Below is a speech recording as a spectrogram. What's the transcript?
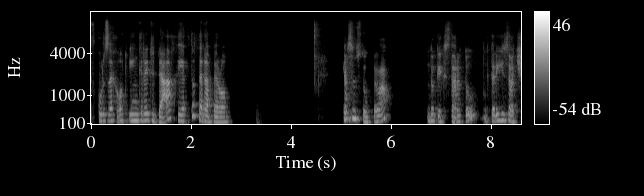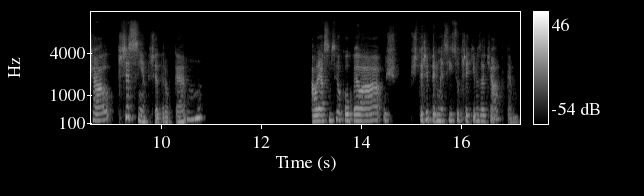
v kurzech od Ingrid Dach. Jak to teda bylo? Já jsem vstoupila do Kickstartu, který začal přesně před rokem, ale já jsem si ho koupila už 4-5 měsíců před tím začátkem.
